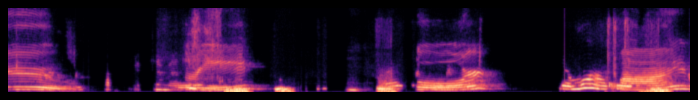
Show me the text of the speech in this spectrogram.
two, three, four, five,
